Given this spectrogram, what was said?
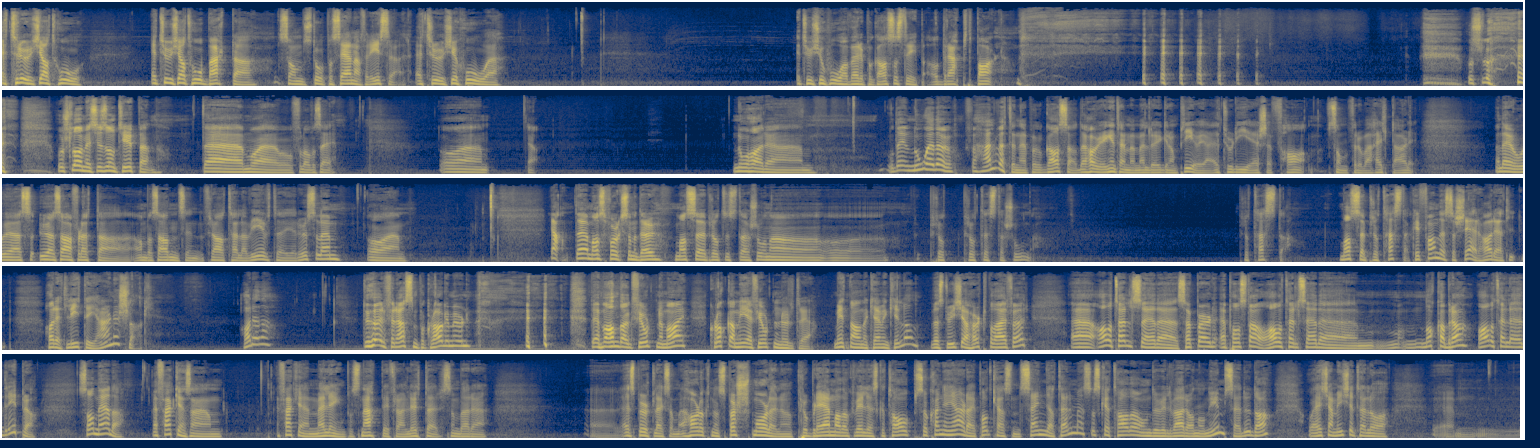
jeg tror ikke at hun Jeg tror ikke at hun Bertha som sto på scenen for Israel. Jeg tror ikke hun Jeg tror ikke hun har vært på Gazastripa og drept barn. hun, slår, hun slår meg ikke som typen. Det må jeg jo få lov å si. Og eh, ja. Nå har og det, nå er det jo for helvete nede på Gaza. Det har jo ingenting med Melodi Grand Prix å gjøre. Jeg tror de gir seg faen, sånn for å være helt ærlig. Men det er jo USA, USA flytta ambassaden sin fra Tel Aviv til Jerusalem, og eh, ja, det er masse folk som er døde. Masse protestasjoner og pro, Protestasjoner Protester. Masse protester. Hva faen er det som skjer? Har jeg et, har jeg et lite hjerneslag? Har jeg det? Du hører forresten på Klagemuren. det er mandag 14. mai. Klokka mi er 14.03. Mitt navn er Kevin Kildahl, hvis du ikke har hørt på det her før. Uh, av og til så er det søppel-e-poster, og av og til så er det noe bra, og av og til er det dritbra. Sånn er det. Jeg fikk en, sånn, jeg fikk en melding på Snap fra en lytter som bare uh, Jeg spurte liksom har dere noen spørsmål eller noen problemer dere vil jeg skal ta opp, så kan jeg gjøre det i podkasten. Send det til meg, så skal jeg ta det. Om du vil være anonym, så er du da. Og jeg kommer ikke til å um,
